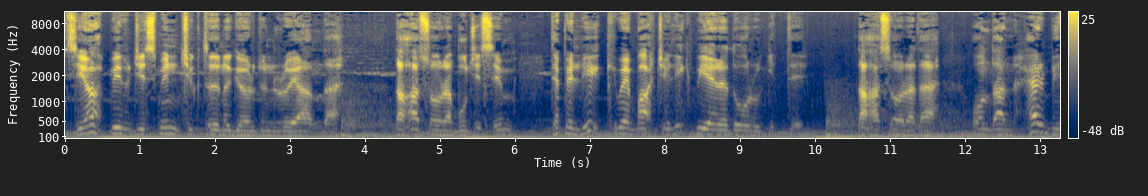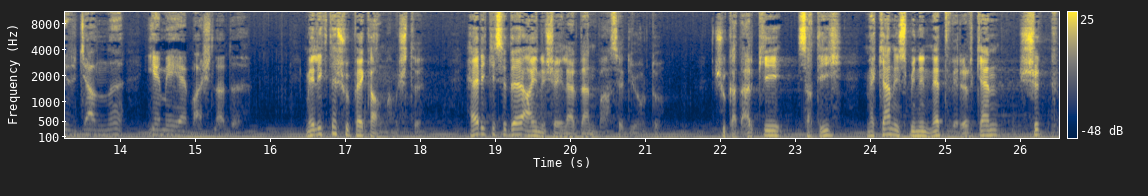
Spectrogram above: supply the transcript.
siyah bir cismin çıktığını gördün rüyanda. Daha sonra bu cisim tepelik ve bahçelik bir yere doğru gitti. Daha sonra da ondan her bir canlı yemeye başladı. Melik'te şüphe kalmamıştı. Her ikisi de aynı şeylerden bahsediyordu. Şu kadar ki Satih mekan ismini net verirken Şık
